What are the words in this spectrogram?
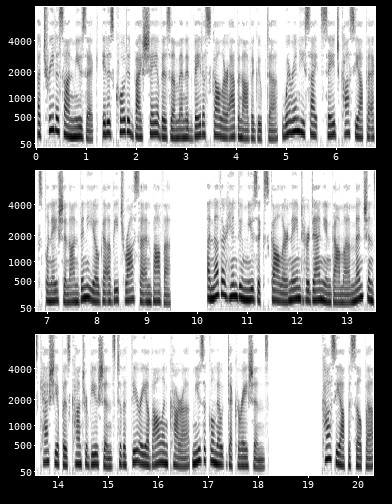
A treatise on music, it is quoted by Shaivism and Advaita scholar Abhinavagupta, wherein he cites sage Kasyapa explanation on Viniyoga of each rasa and bhava. Another Hindu music scholar named Hridayangama mentions Kashyapa's contributions to the theory of alankara musical note decorations. Kasyapasilpa,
